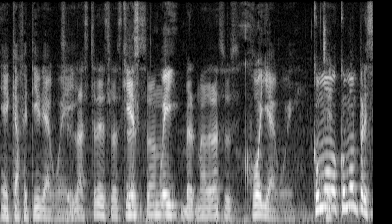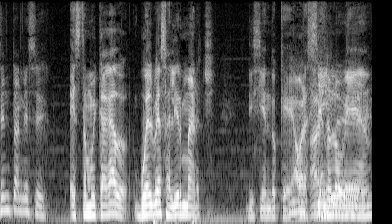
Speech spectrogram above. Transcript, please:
eh, Cafeteria, güey. Sí, las tres, las Que tres es, son güey, ver- madrazos. Joya, güey. ¿Cómo, Sí. ¿Cómo presentan ese? Está muy cagado. Vuelve a salir March diciendo que ahora sí ya no lo vean.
